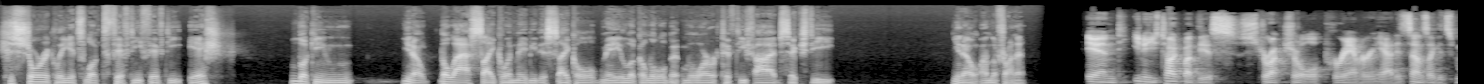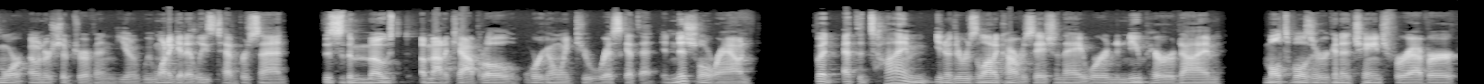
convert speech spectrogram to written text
historically it's looked 50 50 ish. Looking, you know, the last cycle and maybe this cycle may look a little bit more 55, 60, you know, on the front end. And you know, you talked about this structural parameter he had. It sounds like it's more ownership driven. You know, we want to get at least ten percent. This is the most amount of capital we're going to risk at that initial round. But at the time, you know, there was a lot of conversation that hey, we're in a new paradigm. Multiples are going to change forever.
